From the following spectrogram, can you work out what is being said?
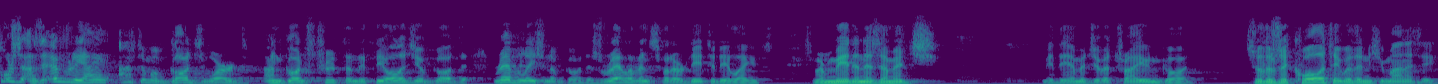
Of course it has. Every atom of God's Word and God's truth and the theology of God, the revelation of God, is relevance for our day to day lives. We're made in His image made the image of a triune God. So there's equality within humanity,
